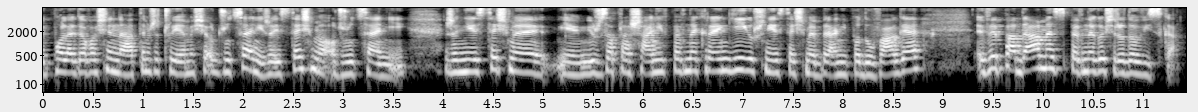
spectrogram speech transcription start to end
y, polega właśnie na tym, że czujemy się odrzuceni, że jesteśmy odrzuceni, że nie jesteśmy nie wiem, już zapraszani w pewne kręgi, już nie jesteśmy brani pod uwagę, wypadamy z pewnego środowiska.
